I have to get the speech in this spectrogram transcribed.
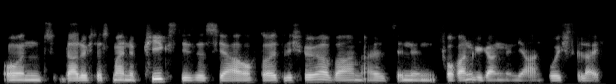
Und dadurch, dass meine Peaks dieses Jahr auch deutlich höher waren als in den vorangegangenen Jahren, wo ich vielleicht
